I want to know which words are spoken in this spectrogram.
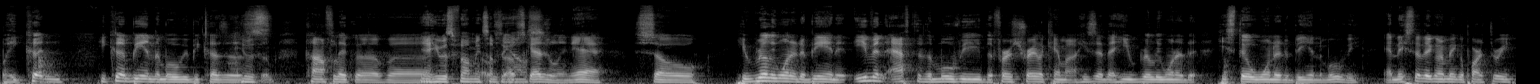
but he couldn't. He couldn't be in the movie because of was- some conflict of uh, Yeah, he was filming of, something of else. scheduling. Yeah, so he really wanted to be in it. Even after the movie, the first trailer came out, he said that he really wanted to. He still wanted to be in the movie, and they said they're going to make a part three.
